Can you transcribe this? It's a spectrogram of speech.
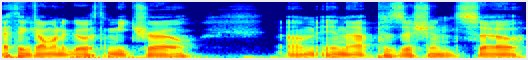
I think I want to go with Mitro um, in that position. So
